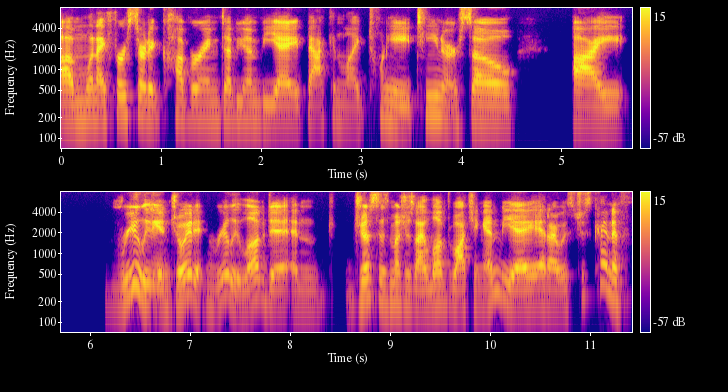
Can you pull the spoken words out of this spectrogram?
um, when I first started covering WNBA back in like 2018 or so, I really enjoyed it and really loved it. And just as much as I loved watching NBA, and I was just kind of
